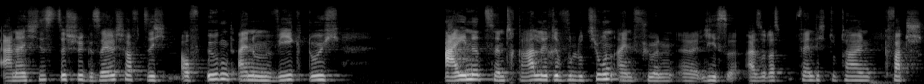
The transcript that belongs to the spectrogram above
anarchistische Gesellschaft sich auf irgendeinem Weg durch eine zentrale Revolution einführen äh, ließe. Also das fände ich totalen Quatsch.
